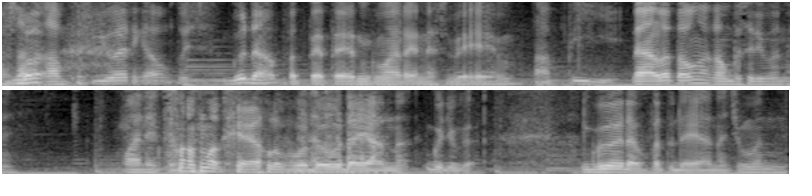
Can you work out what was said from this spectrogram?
Masalah kampus gimana di kampus? gue dapet PTN kemarin SBM. Tapi Nah, lo tau gak kampusnya di mana? Mana itu? Sama kayak lo bodoh Udayana, gue juga. Gue dapet Udayana, cuman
